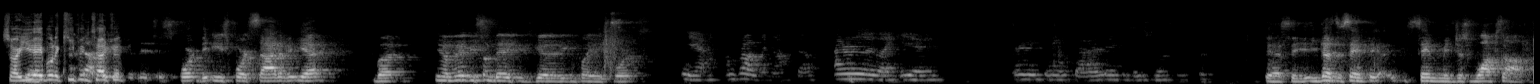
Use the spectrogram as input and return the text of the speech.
So, are you yeah, able to keep in touch with the sport, the esports side of it yet? But you know, maybe someday if he's good, he can play esports. Yeah, I'm probably not though. I don't really like EA or anything like that. I think it's most esports. Yeah, see, he does the same thing. Same to me, just walks off.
